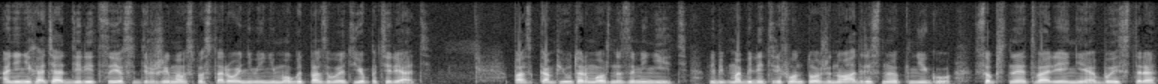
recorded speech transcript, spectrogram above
Они не хотят делиться ее содержимым с посторонними и не могут позволить ее потерять. Компьютер можно заменить, мобильный телефон тоже, но адресную книгу, собственное творение, быстро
